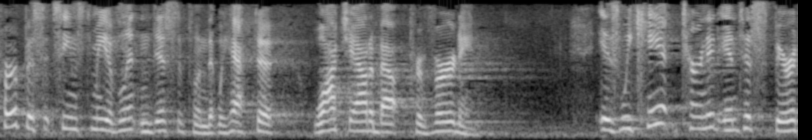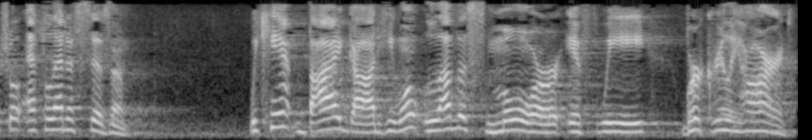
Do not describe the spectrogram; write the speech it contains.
purpose, it seems to me, of Lenten discipline that we have to watch out about perverting is we can't turn it into spiritual athleticism. We can't buy God. He won't love us more if we work really hard.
